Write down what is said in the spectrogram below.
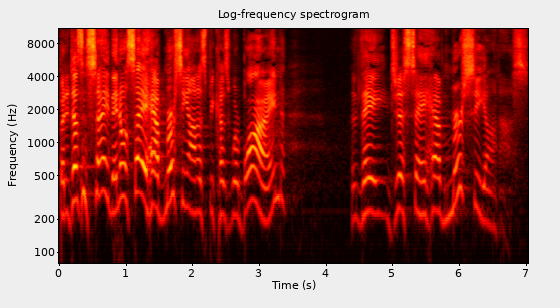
but it doesn't say, they don't say, have mercy on us because we're blind. They just say, have mercy on us.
